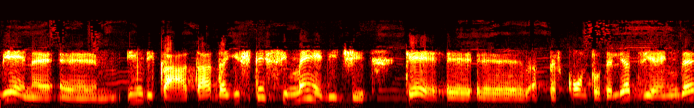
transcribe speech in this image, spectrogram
viene eh, indicata dagli stessi medici che eh, eh, per conto delle aziende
